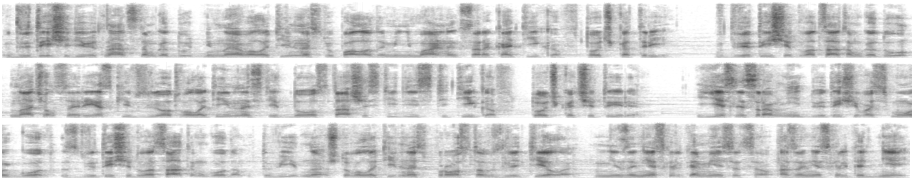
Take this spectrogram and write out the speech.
В 2019 году дневная волатильность упала до минимальных 40 тиков, точка 3. В 2020 году начался резкий взлет волатильности до 160 тиков, точка 4. Если сравнить 2008 год с 2020 годом, то видно, что волатильность просто взлетела не за несколько месяцев, а за несколько дней.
